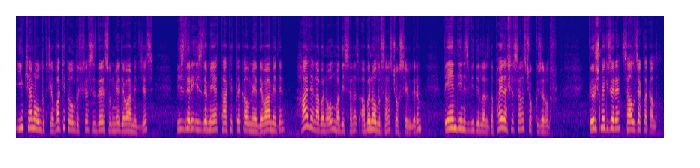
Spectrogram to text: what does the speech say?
İmkan oldukça, vakit oldukça sizlere sunmaya devam edeceğiz. Bizleri izlemeye, takipte kalmaya devam edin. Halen abone olmadıysanız, abone olursanız çok sevinirim. Beğendiğiniz videoları da paylaşırsanız çok güzel olur. Görüşmek üzere, sağlıcakla kalın.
